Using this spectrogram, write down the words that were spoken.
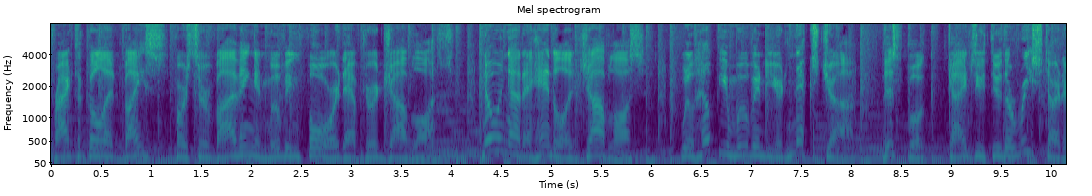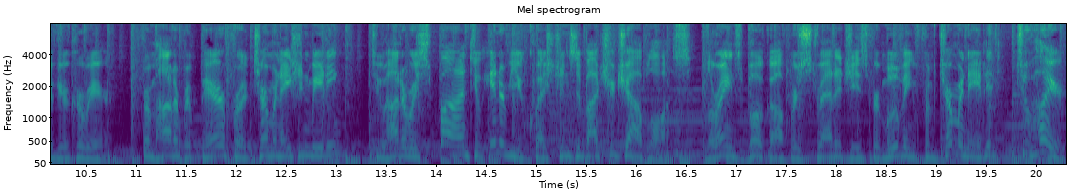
Practical advice for surviving and moving forward after a job loss. Knowing how to handle a job loss will help you move into your next job. This book guides you through the restart of your career from how to prepare for a termination meeting to how to respond to interview questions about your job loss. Lorraine's book offers strategies for moving from terminated to hired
